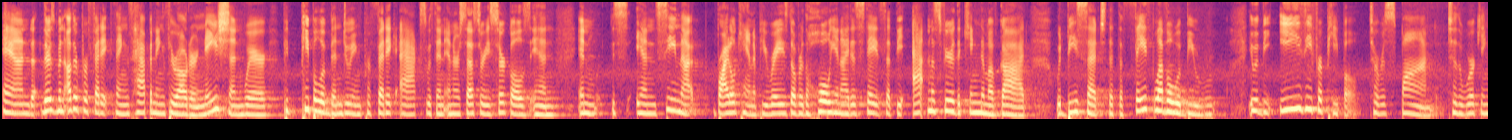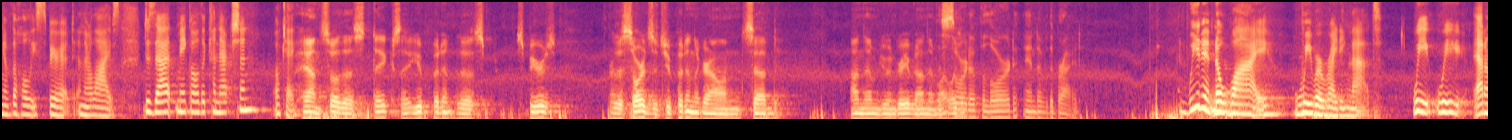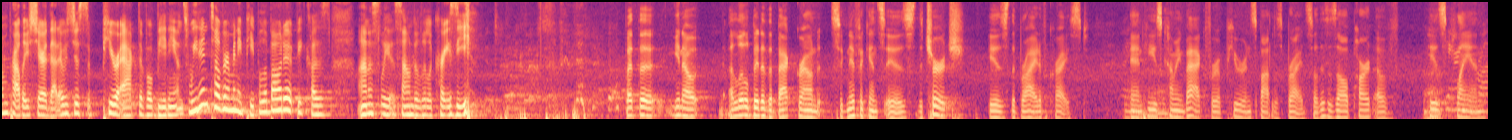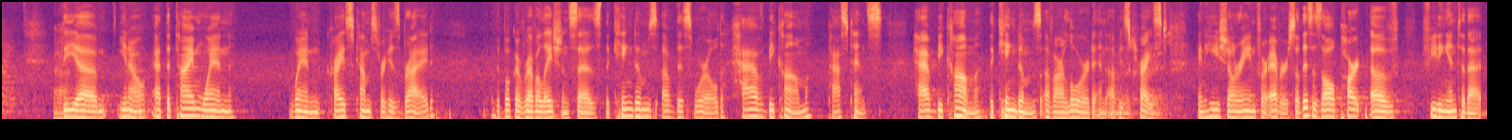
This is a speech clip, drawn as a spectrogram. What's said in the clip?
And there's been other prophetic things happening throughout our nation where pe- people have been doing prophetic acts within intercessory circles in, in, in seeing that bridal canopy raised over the whole United States, that the atmosphere of the kingdom of God would be such that the faith level would be it would be easy for people to respond to the working of the Holy Spirit in their lives. Does that make all the connection? Okay. And so the stakes that you put in, the s- spears, or the swords that you put in the ground said on them, you engraved on them, The what was sword it? of the Lord and of the bride. And we didn't know why we were writing that. We, we, Adam probably shared that. It was just a pure act of obedience. We didn't tell very many people about it because honestly, it sounded a little crazy. But the, you know, a little bit of the background significance is the church is the bride of Christ. And he's coming back for a pure and spotless bride. So this is all part of his plan. The, um, you know, at the time when, when Christ comes for his bride, the book of Revelation says, the kingdoms of this world have become, past tense, have become the kingdoms of our Lord and of his Christ, and he shall reign forever. So this is all part of feeding into that.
